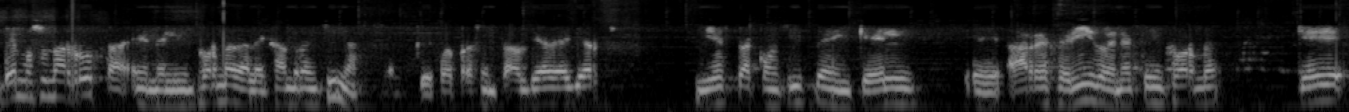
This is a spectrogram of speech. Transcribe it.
vemos una ruta en el informe de Alejandro Encina, que fue presentado el día de ayer, y esta consiste en que él eh, ha referido en este informe que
